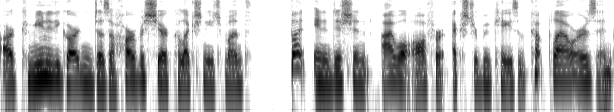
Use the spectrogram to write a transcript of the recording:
Our community garden does a harvest share collection each month, but in addition, I will offer extra bouquets of cut flowers and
